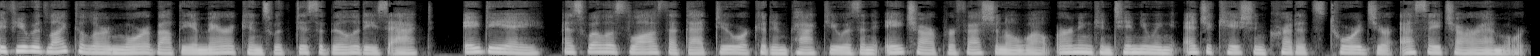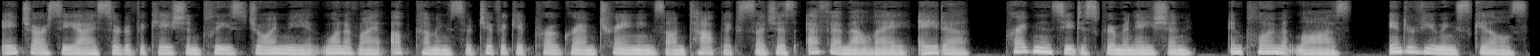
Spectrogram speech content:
If you would like to learn more about the Americans with Disabilities Act, ADA, as well as laws that that do or could impact you as an HR professional while earning continuing education credits towards your SHRM or HRCI certification, please join me at one of my upcoming certificate program trainings on topics such as FMLA, ADA, pregnancy discrimination, employment laws, interviewing skills,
